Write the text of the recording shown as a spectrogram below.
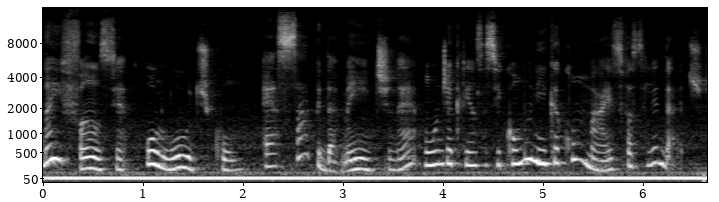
Na infância, o lúdico é sabidamente né, onde a criança se comunica com mais facilidade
